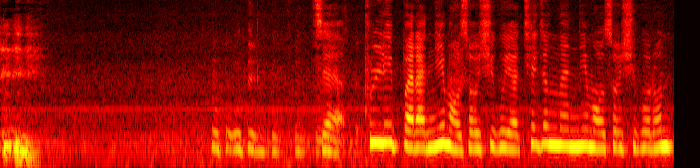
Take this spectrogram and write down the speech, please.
자, 풀립바라님 어서 오시고요. 최정란님 어서 오시고 론-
